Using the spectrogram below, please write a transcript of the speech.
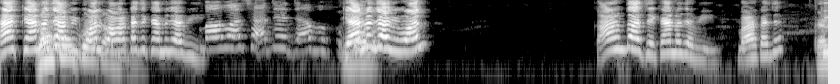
হ্যাঁ কেন যাবি বল? বাবার কাছে কেন যাবি? বাবা সাথে যাব। কেন যাবি বল? কারণ তো আছে কেন যাবি? বাবার কাছে? কেন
